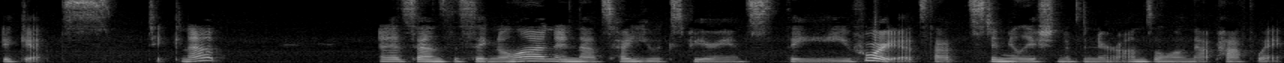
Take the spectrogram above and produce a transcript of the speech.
it gets taken up and it sends the signal on and that's how you experience the euphoria. It's that stimulation of the neurons along that pathway.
